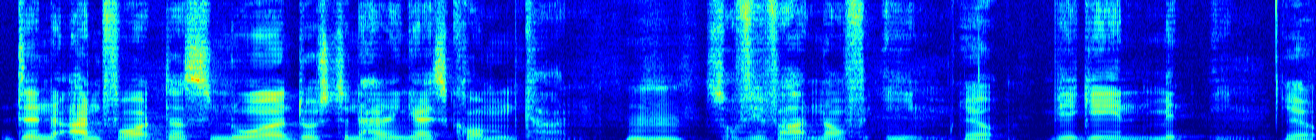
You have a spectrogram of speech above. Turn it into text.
die Antwort, dass nur durch den Heiligen Geist kommen kann. So, wir warten auf ihn. Ja. Wir gehen mit ihm. Ja.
